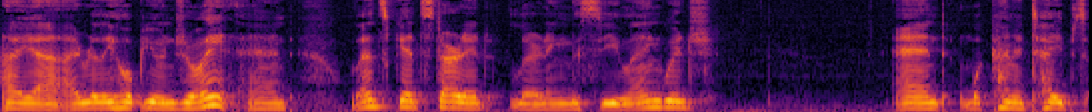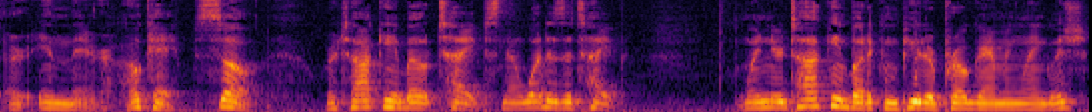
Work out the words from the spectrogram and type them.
I, uh, I really hope you enjoy and Let's get started learning the C language and what kind of types are in there. Okay, so we're talking about types. Now, what is a type? When you're talking about a computer programming language,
